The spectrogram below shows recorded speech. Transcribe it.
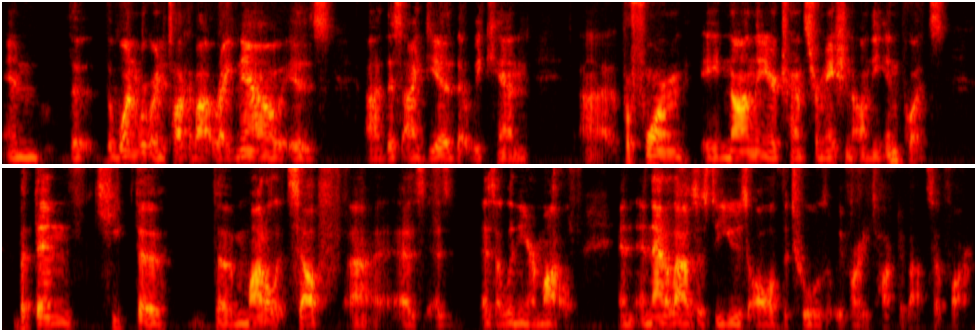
And the, the one we're going to talk about right now is uh, this idea that we can uh, perform a nonlinear transformation on the inputs, but then keep the, the model itself uh, as, as, as a linear model. And, and that allows us to use all of the tools that we've already talked about so far.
